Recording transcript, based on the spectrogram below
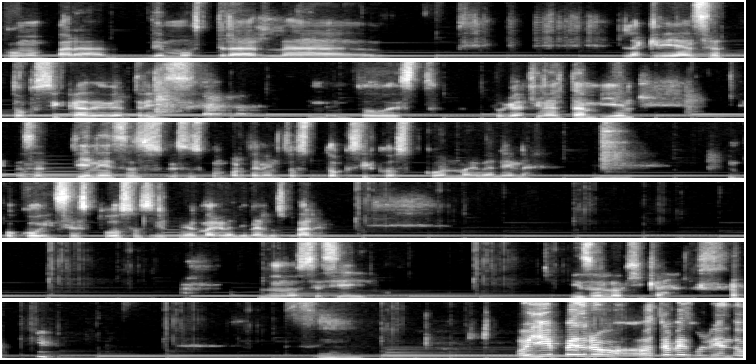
como para demostrar la, la crianza tóxica de Beatriz en, todo esto. Porque al final también tiene esos, esos comportamientos tóxicos con Magdalena, un poco incestuosos, y al final Magdalena los para. No sé si hizo lógica. Sí. Oye, Pedro, otra vez volviendo.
